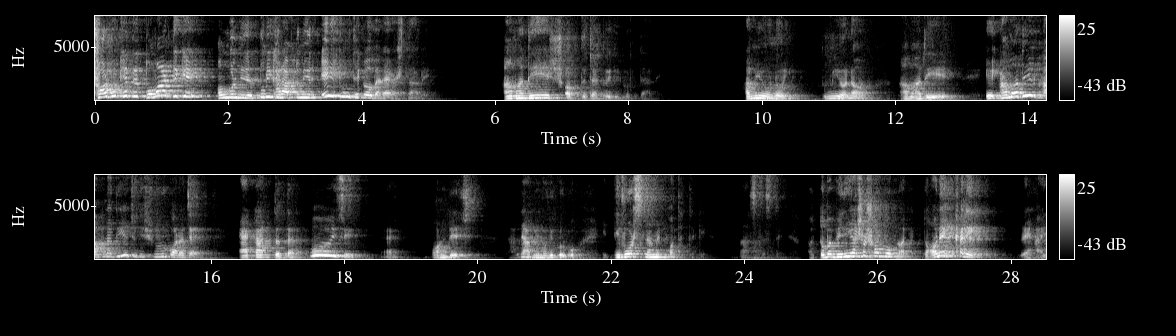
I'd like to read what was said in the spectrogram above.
সর্বক্ষেত্রে তোমার দিকে অঙ্গুল নিয়ে তুমি খারাপ, তুমি এই তুমি থেকেও বেড়ায় আসতে হবে। আমাদের শব্দটা তৈরি করতে হবে। আমিও নই, তুমিও নও। আমাদের, এই আমাদের ভাবনা দিয়ে যদি শুরু করা যায় একাত্মতা ওই যে হ্যাঁ বন্ডেজ তাহলে আমি মনে করব ডিভোর্স নামের কথা থেকে আস্তে আস্তে হয়তো বা বেরিয়ে আসা সম্ভব নয় তো অনেকখানি রেহাই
